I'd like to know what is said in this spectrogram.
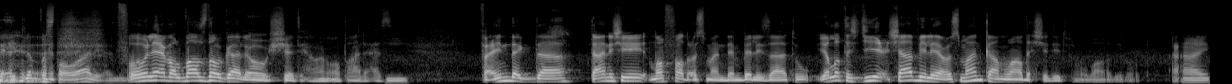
هيتلبس طوالي يعني. فهو لعب ال pass ده وقال oh shit يا man طالع حسن فعندك ده. تاني شيء نفض عثمان ديمبلي ذاته. يلا تشجيع شافي لعثمان كان واضح شديد في المباراة دي برضه. هاي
